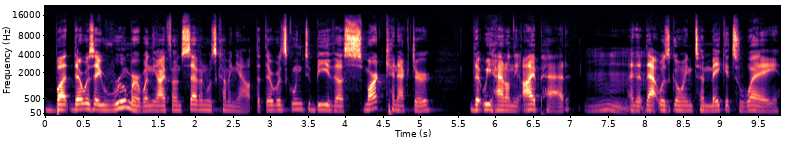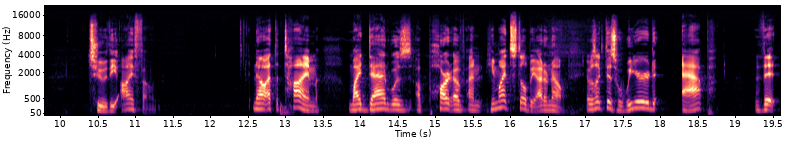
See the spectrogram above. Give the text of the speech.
but there was a rumor when the iPhone 7 was coming out that there was going to be the smart connector that we had on the iPad, Mm. and that that was going to make its way to the iPhone. Now, at the time, my dad was a part of, and he might still be, I don't know. It was like this weird app that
